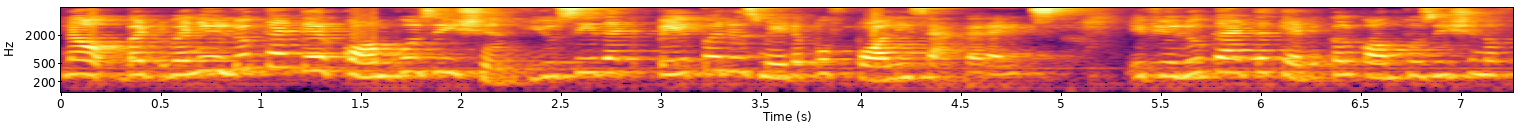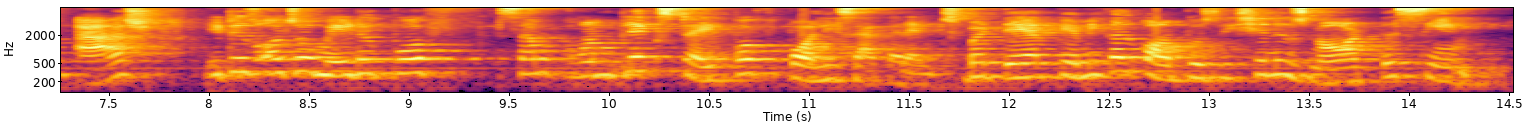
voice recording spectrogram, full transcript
Now, but when you look at their composition, you see that paper is made up of polysaccharides. If you look at the chemical composition of ash, it is also made up of some complex type of polysaccharides, but their chemical composition is not the same.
